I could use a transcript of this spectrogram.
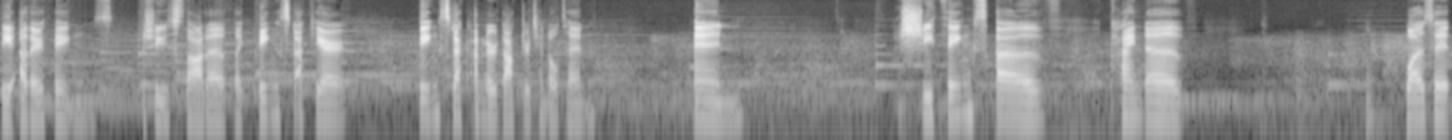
the other things she's thought of, like being stuck here, being stuck under Dr. Tindleton. And she thinks of kind of was it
